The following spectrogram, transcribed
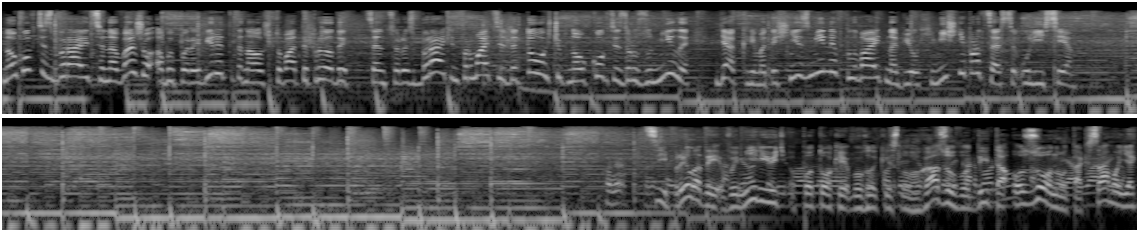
Науковці збираються на вежу, аби перевірити та налаштувати прилади. Сенсори збирають інформацію для того, щоб науковці зрозуміли, як кліматичні зміни впливають на біохімічні процеси у лісі. Ці прилади вимірюють потоки вуглекислого газу, води та озону, так само як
